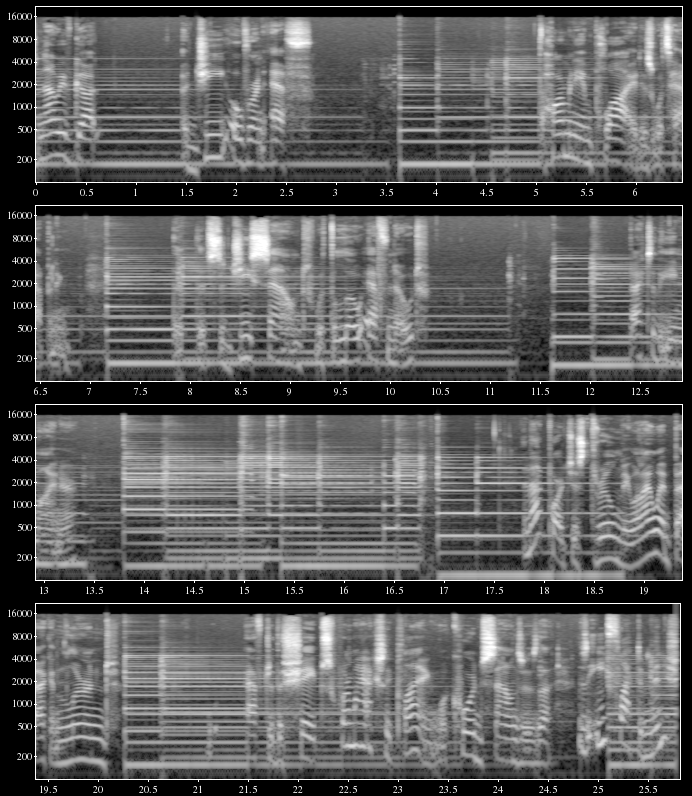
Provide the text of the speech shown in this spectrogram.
So now we've got a G over an F. Harmony implied is what's happening. It's the G sound with the low F note. Back to the E minor. And that part just thrilled me. When I went back and learned after the shapes, what am I actually playing? What chord sounds is that? There's an E flat diminished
